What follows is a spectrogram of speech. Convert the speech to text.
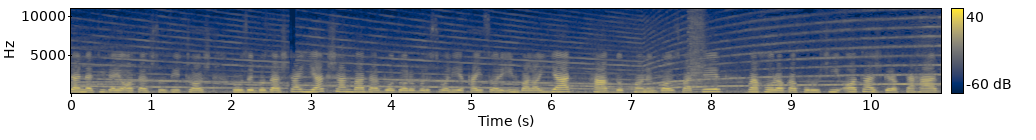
در نتیجه آتش سوزی چاشت روز گذشته یک شنبه در بازار ولسوالی قیصار این ولایت هفت دکان گاز و تیل و خوراک فروشی آتش گرفته است.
